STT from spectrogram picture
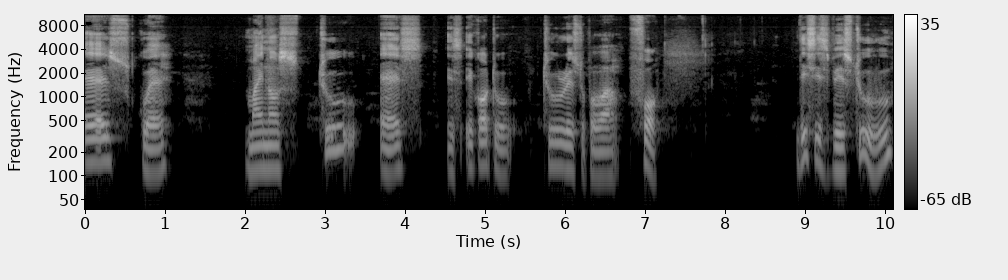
s square minus 2s is equal to 2 raised to power 4. This is base 2.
